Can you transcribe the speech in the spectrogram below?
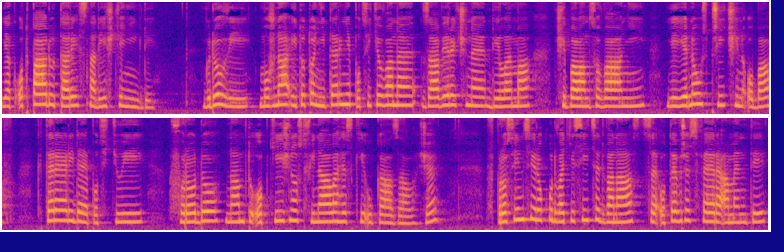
jak odpádu Tary snad ještě nikdy. Kdo ví, možná i toto niterně pocitované závěrečné dilema či balancování je jednou z příčin obav, které lidé pocitují, Frodo nám tu obtížnost finále hezky ukázal, že? V prosinci roku 2012 se otevře sféra Amenty,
